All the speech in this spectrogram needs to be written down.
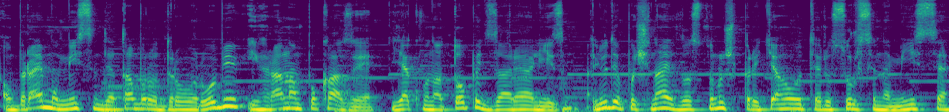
Обираємо місце для табору дроворубів, і гра нам показує, як вона топить за реалізм. Люди починають власноруч перетягувати ресурси на місце,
